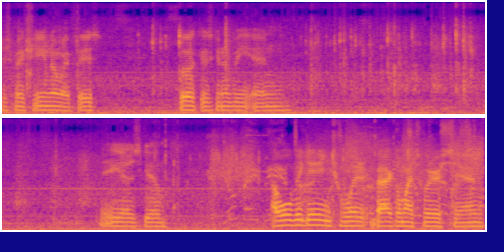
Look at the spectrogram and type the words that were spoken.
just make sure you know my face. Book is gonna be in. There you guys go. I will be getting Twitter back on my Twitter soon.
